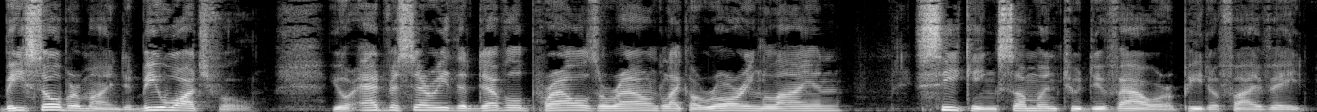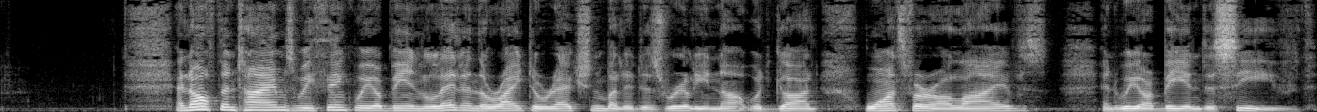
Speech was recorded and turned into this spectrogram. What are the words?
Be sober minded, be watchful. Your adversary, the devil, prowls around like a roaring lion, seeking someone to devour. Peter 5 8. And oftentimes we think we are being led in the right direction, but it is really not what God wants for our lives, and we are being deceived.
